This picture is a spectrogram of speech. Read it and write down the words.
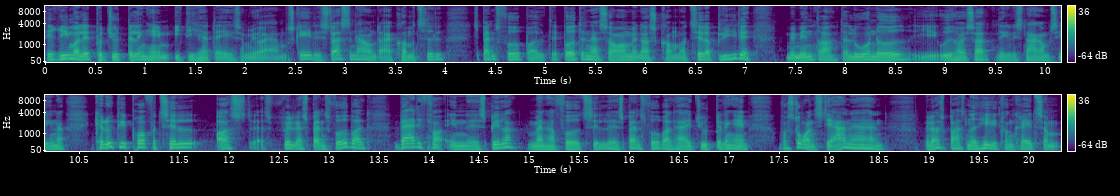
det rimer lidt på Jude Bellingham i de her dage, som jo er måske det største navn, der er kommet til spansk fodbold. Det er både den her sommer, men også kommer til at blive det, med mindre der lurer noget i, ude i horisonten. Det kan vi snakke om senere. Kan du ikke lige prøve at fortælle os, altså der følger spansk fodbold, hvad er det for en uh, spiller, man har fået til uh, spansk fodbold her i Jude Bellingham? Hvor stor en stjerne er han? Men også bare sådan noget helt konkret som,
